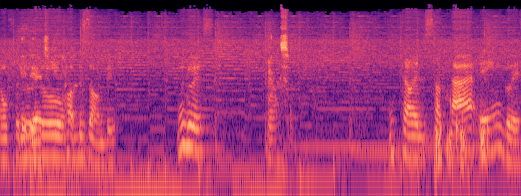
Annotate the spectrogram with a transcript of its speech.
É um filme ele do é Rob Zombie. Inglês. Nossa. Então ele só tá em inglês.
